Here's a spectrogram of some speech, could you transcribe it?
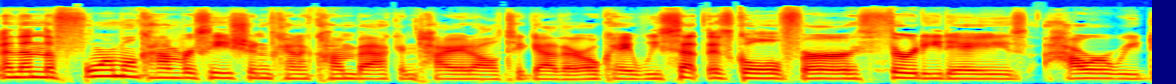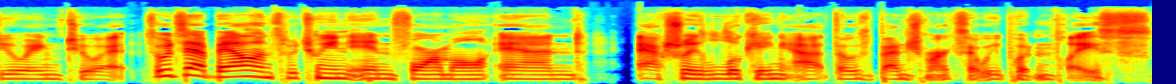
And then the formal conversations kind of come back and tie it all together. Okay, we set this goal for 30 days. How are we doing to it? So it's that balance between informal and actually looking at those benchmarks that we put in place.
